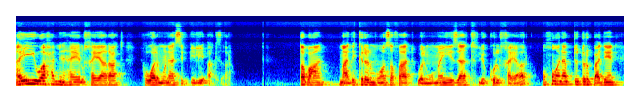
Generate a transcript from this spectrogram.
أي واحد من هاي الخيارات هو المناسب إلي أكثر. طبعا مع ذكر المواصفات والمميزات لكل خيار وهنا بتترك بعدين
